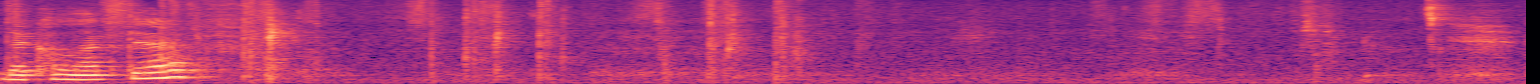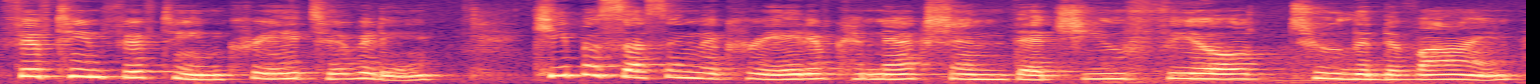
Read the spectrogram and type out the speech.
the collective? 1515, creativity. Keep assessing the creative connection that you feel to the divine.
